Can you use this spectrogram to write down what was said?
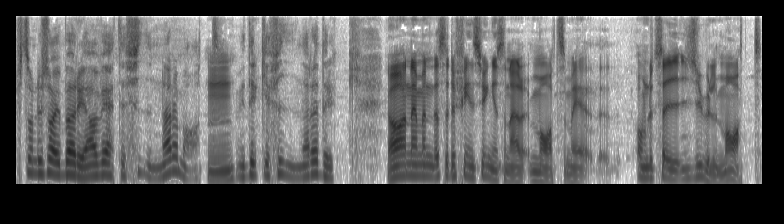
som du sa i början, vi äter finare mat. Mm. Vi dricker finare dryck. Ja, nej men alltså, det finns ju ingen sån här mat som är... Om du säger julmat,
